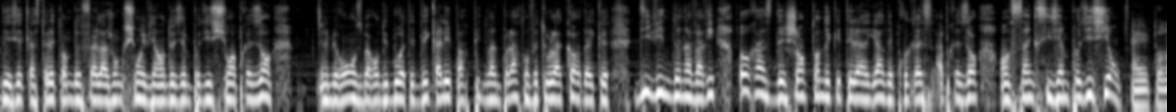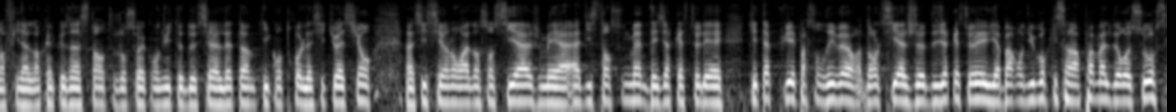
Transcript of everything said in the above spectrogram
Désir Castelet tente de faire la jonction et vient en deuxième position à présent. Le numéro 11, Baron Dubourg, a été décalé par Pete Van Pollard. On fait toujours la corde avec euh, Divine de Navarre. Horace Deschamps tente de quitter la garde et progresse à présent en 5-6e position. Et il tourne en finale dans quelques instants, toujours sous la conduite de Cyril Datom qui contrôle la situation. Euh, Cicéronois dans son sillage, mais à, à distance tout de même. Désir Castelet qui est appuyé par son driver dans le sillage de Désir Castelet. Il y a Baron Dubourg qui s'en a pas mal de ressources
